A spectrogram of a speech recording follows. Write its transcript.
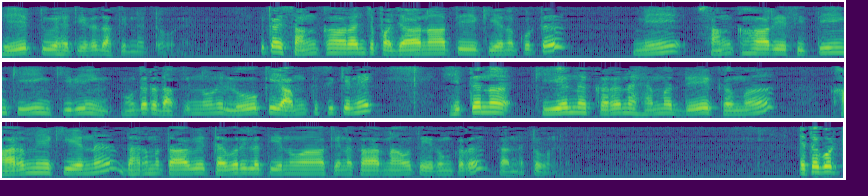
හේතුව හැටියට දකින්නට ඕනේ. ඒකයි සංඛාරංච පජානාති කියනකොට මේ සංඛාරයේ සිතින් කීින් කිරින් හොඳට දකින්න ඕනේ ලෝකේ යම් කිසි කෙනෙක් හිතන කියන කරන හැම දෙයකම කර්මය කියන ධර්මතාවයේ තැවරිලා තියෙනවා කියන කාරණාව තේරුම් කර ගන්නට ඕනේ. එතකොට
